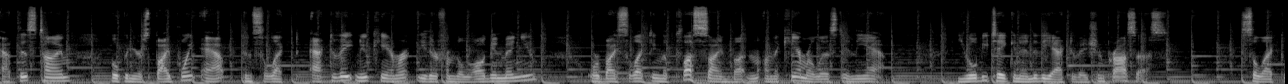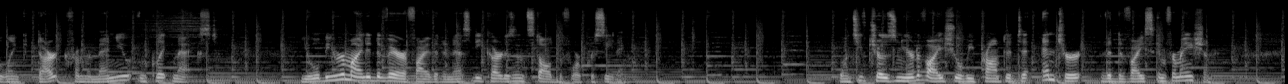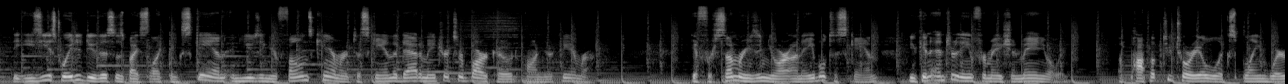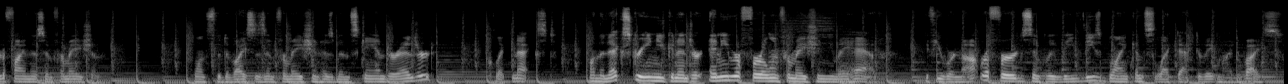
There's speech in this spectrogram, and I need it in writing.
At this time, open your SpyPoint app and select Activate New Camera either from the Login menu or by selecting the plus sign button on the camera list in the app. You will be taken into the activation process. Select Link Dark from the menu and click Next. You will be reminded to verify that an SD card is installed before proceeding. Once you've chosen your device, you'll be prompted to enter the device information. The easiest way to do this is by selecting Scan and using your phone's camera to scan the data matrix or barcode on your camera. If for some reason you are unable to scan, you can enter the information manually. A pop-up tutorial will explain where to find this information. Once the device's information has been scanned or entered, click Next. On the next screen, you can enter any referral information you may have. If you were not referred, simply leave these blank and select Activate My Device.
